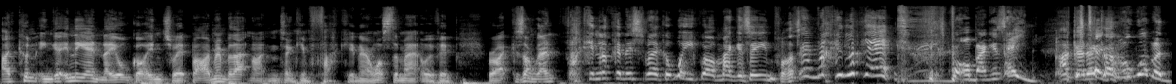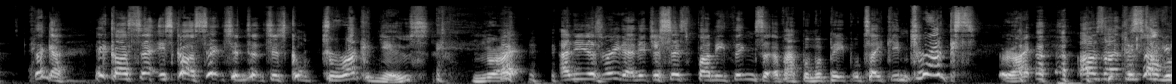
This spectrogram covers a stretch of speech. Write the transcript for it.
I couldn't get, in the end they all got into it. But I remember that night and thinking, fucking hell, what's the matter with him, right? Because I'm going, fucking look at this, like, what you got a magazine for? I said, fucking look at it. It's put a magazine. I go, It's got go- a woman. At it's got a it's got a section that's just called drug news, right? and you just read it, and it just says funny things that have happened with people taking drugs, right? I was like, this, fucking-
